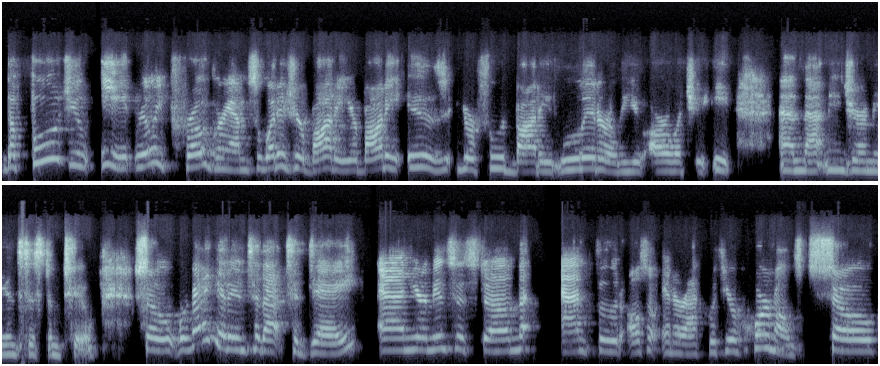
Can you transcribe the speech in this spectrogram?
the food you eat really programs what is your body. Your body is your food body. Literally, you are what you eat. And that means your immune system too. So, we're going to get into that today. And your immune system and food also interact with your hormones. So,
